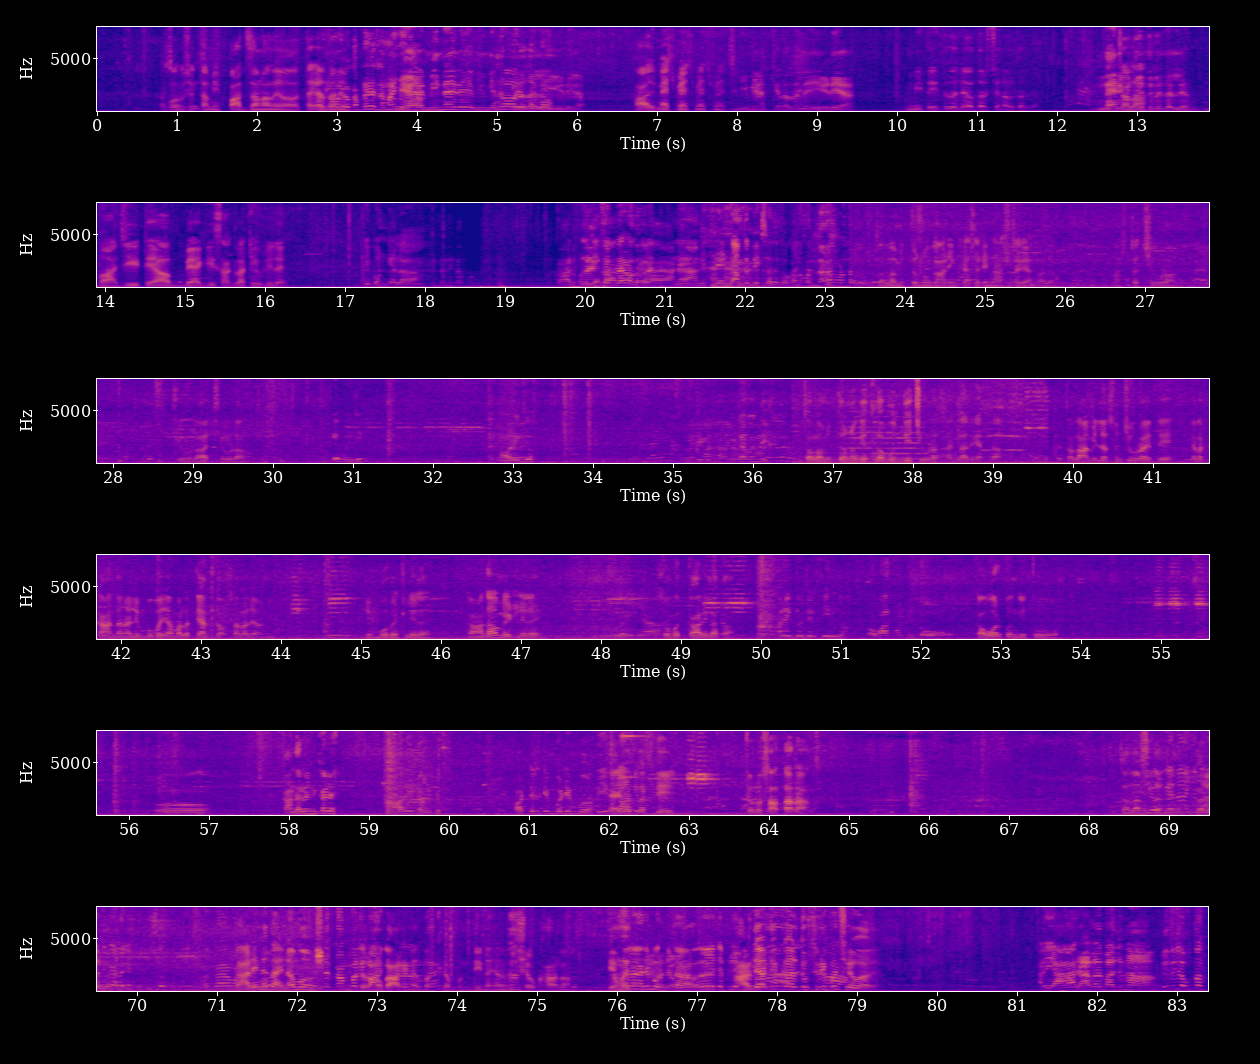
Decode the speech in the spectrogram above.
बघू शकता मी पाच जण तयार झाले. कपडे घेतला माहिती मी नाही रे मी मॅच खेळायला येड्या. हा मॅच मॅच मॅच मॅच मी मॅच खेळायला येड्या. मी तर इथं झाले दर्शनाला चालले. नाही रे, चला. मी चालले. भाजी टॅब बॅगी सगळा ठेवलेला आहे. फोन केला? काल? पण केला, केला. आणि आम्ही ट्रेन आमचं फिक्स होतं दोघांचं. चला मित्रांनो गाडी कायसाठी नाश्ता घ्यायला आला नाश्ता चिवडा. चिवडा चिवडा. के बुंदी. और एक दो. चला मित्रांनो घेतला बुंदी चिवडा सगळाच घेतला. तर चला आम्ही लसूण चिवडा येते त्याला कांदा ना लिंबू पाहिजे आम्हाला त्याच गावसाला आले आम्ही. लिंबू भेटलेला आहे. कांदा पण भेटलेला आहे. सोबत कारीला का? और एक दो तीन दो. कवर पण घेतो. ओ कांदा लावून करे और एक डाल के हॉटेल टिंब टिंब यायलाच. लागते. चलो सातारा. चला मित्रांनो. गाडीनेच आहे ना मग. मित्रांनो गाडीनेच बसल्या बुंदीनं शेव खायला. हे मग अर्धी अर्धी का दुसरी पण शेव आहे. अरे यार. पाहिजे ना. तुझ्या उतर.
